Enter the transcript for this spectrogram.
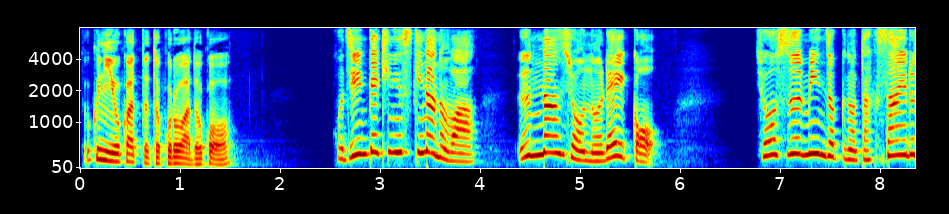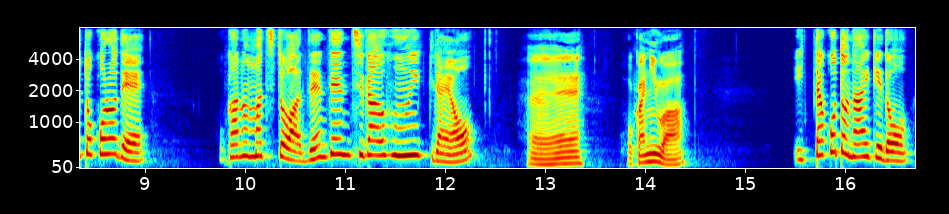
特に良かったところはどこ？個人的に好きなのは、雲南省の麗江。少数民族のたくさんいるところで、他の街とは全然違う雰囲気だよ。へえ。他には？行ったことないけど、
